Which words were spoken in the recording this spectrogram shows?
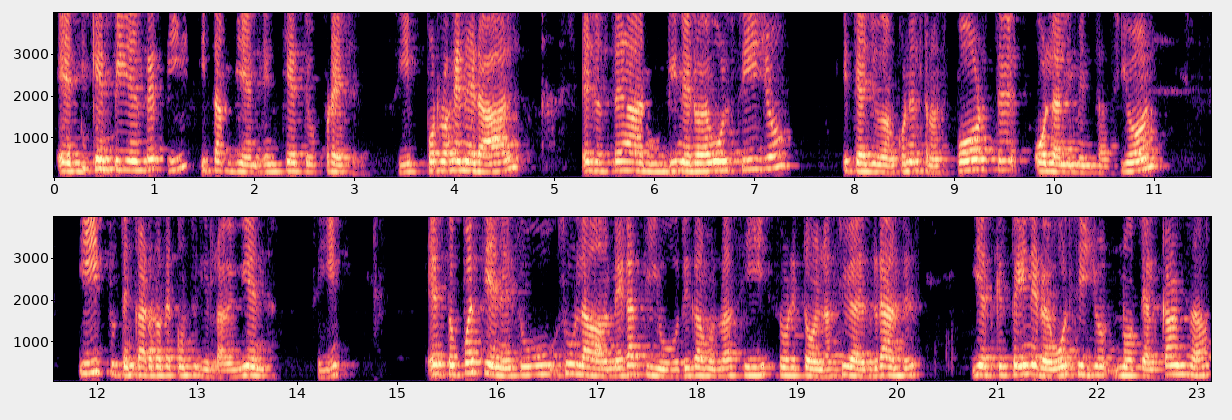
en qué piden de ti y también en qué te ofrecen. ¿sí? Por lo general, ellos te dan dinero de bolsillo y te ayudan con el transporte o la alimentación y tú te encargas de conseguir la vivienda. ¿Sí? Esto pues tiene su, su lado negativo, digámoslo así, sobre todo en las ciudades grandes, y es que este dinero de bolsillo no te alcanza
